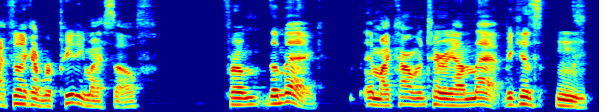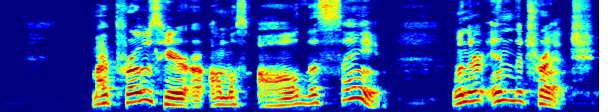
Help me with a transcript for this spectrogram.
I feel like I'm repeating myself from the Meg and my commentary on that because Hmm. my pros here are almost all the same. When they're in the trench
